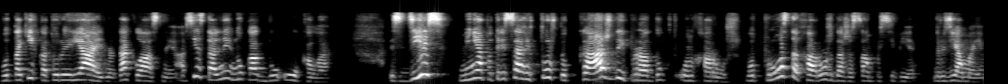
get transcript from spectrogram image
вот таких, которые реально, да, классные, а все остальные, ну, как бы около. Здесь меня потрясает то, что каждый продукт, он хорош, вот просто хорош даже сам по себе, друзья мои.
